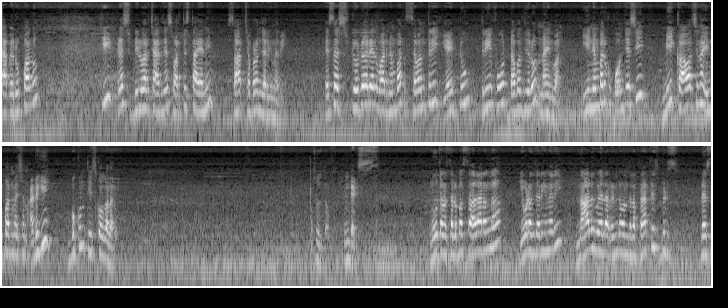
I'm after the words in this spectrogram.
యాభై రూపాయలుకి ప్లస్ డెలివరీ ఛార్జెస్ వర్తిస్తాయని సార్ చెప్పడం జరిగినది. ఎస్ఎస్ ట్యూటోరియల్ వారి number seven three eight two three four double zero nine one. ఈ నెంబర్కు ఫోన్ చేసి మీకు కావాల్సిన ఇన్ఫర్మేషన్ అడిగి బుక్ను తీసుకోగలరు. చూద్దాం. ఇండెక్స్ నూతన సిలబస్ ఆధారంగా ఇవ్వడం జరిగినది నాలుగు వేల రెండు వందల practice bits plus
